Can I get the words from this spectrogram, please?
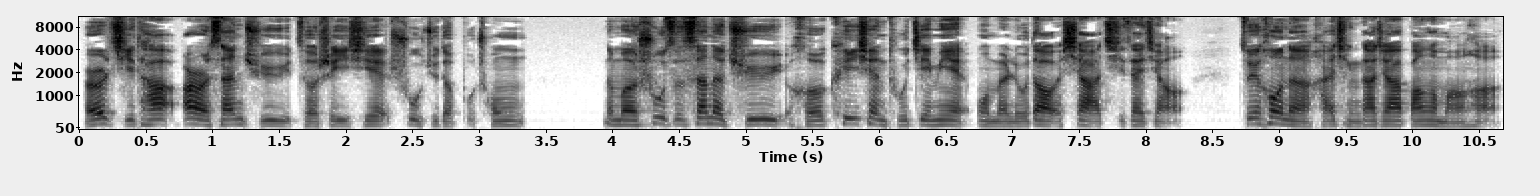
而其他二三区域则是一些数据的补充。那么数字三的区域和 K 线图界面，我们留到下期再讲。最后呢，还请大家帮个忙哈。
